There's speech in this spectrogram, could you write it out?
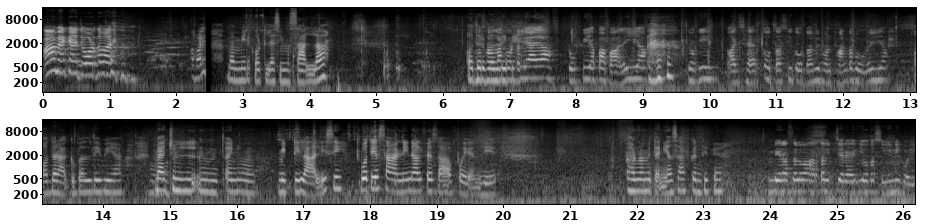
ਆ ਮੈਂ ਕਿਹਾ ਜੋੜ ਦਵਾਂ। ਮੰਮੀ ਨੇ ਕੁੱਟ ਲਿਆ ਸੀ ਮਸਾਲਾ। ਉਧਰ ਮਸਾਲਾ ਬੋਲਦੀ ਕੁੱਟ ਲਿਆ ਆ ਟੋਪੀ ਆਪਾਂ ਪਾ ਲਈ ਆ ਕਿਉਂਕਿ ਅੱਜ ਸਿਰ ਧੋਤਾ ਸੀ ਤਾਂ ਵੀ ਹੁਣ ਠੰਡ ਹੋ ਗਈ ਆ। ਉਧਰ ਅੱਗ ਬਲਦੀ ਵੀ ਆ। ਮੈਂ ਚੁੱਲ ਇਹਨੂੰ ਮਿੱਟੀ ਲਾ ਲਈ ਸੀ। ਬਹੁਤ ਹੀ ਆਸਾਨੀ ਨਾਲ ਫਿਰ ਸਾਫ਼ ਹੋ ਜਾਂਦੀ ਹੈ ਹੁਣ ਮੈਂ ਤਨੀਆਂ ਸਾਫ਼ ਕਰਦੀ ਪਈ ਮੇਰਾ ਸਲਵਾਰ ਤਾਂ ਵਿੱਚ ਰਹਿ ਗਈ ਉਹ ਤਾਂ ਸੀ ਨਹੀਂ ਹੋਈ।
